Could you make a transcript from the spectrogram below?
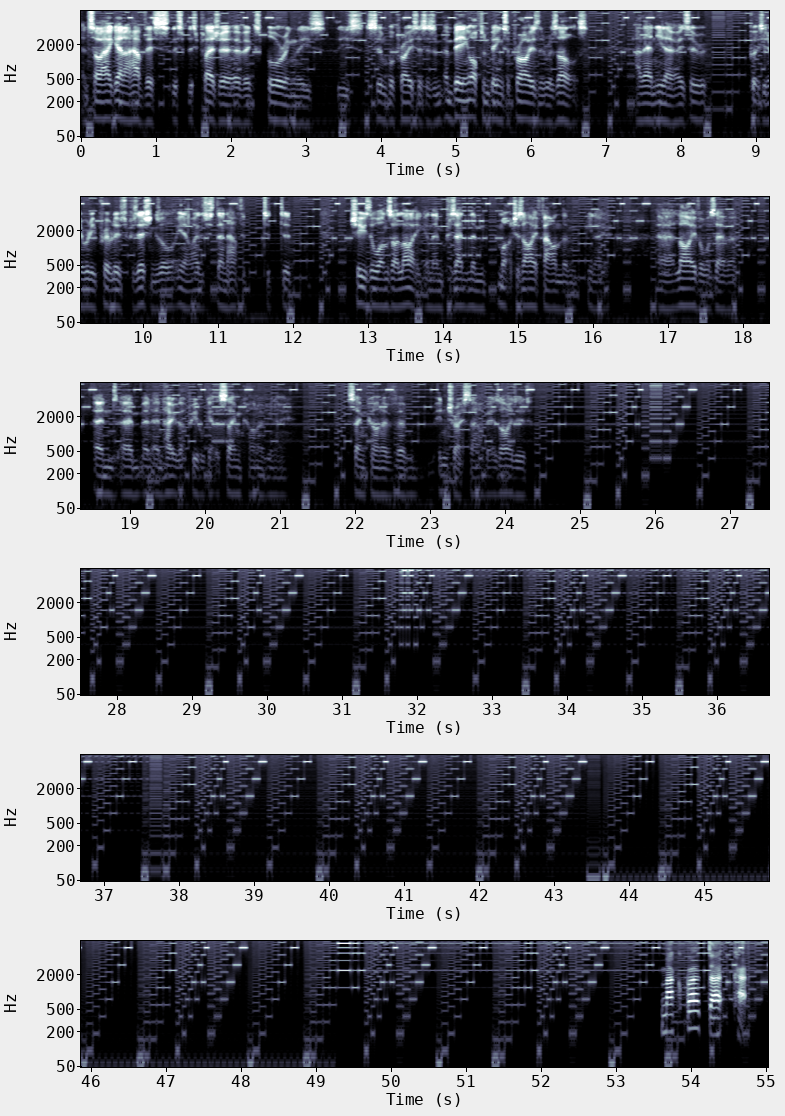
And so I, again, I have this, this this pleasure of exploring these these simple processes and, being often being surprised at the results. And then you know it's a puts you in a really privileged position because you know I just then have to, to, to choose the ones I like and then present them much as I found them, you know, uh, live or whatever, and, um, and and hope that people get the same kind of you know same kind of um, interest out of it as I did. macba.cat.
